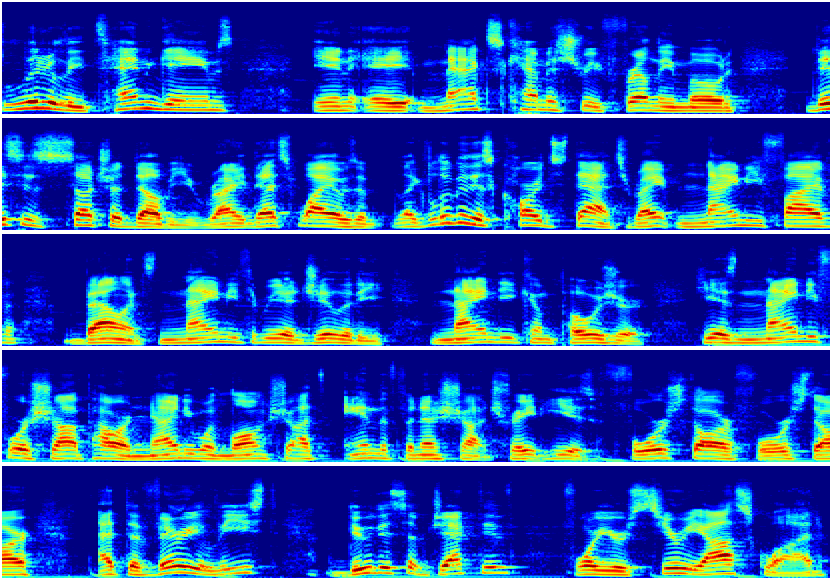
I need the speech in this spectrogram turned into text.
Literally 10 games. In a max chemistry friendly mode. This is such a W, right? That's why I was a, like, look at this card stats, right? 95 balance, 93 agility, 90 composure. He has 94 shot power, 91 long shots, and the finesse shot trait. He is four star, four star. At the very least, do this objective for your Serie A squad.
